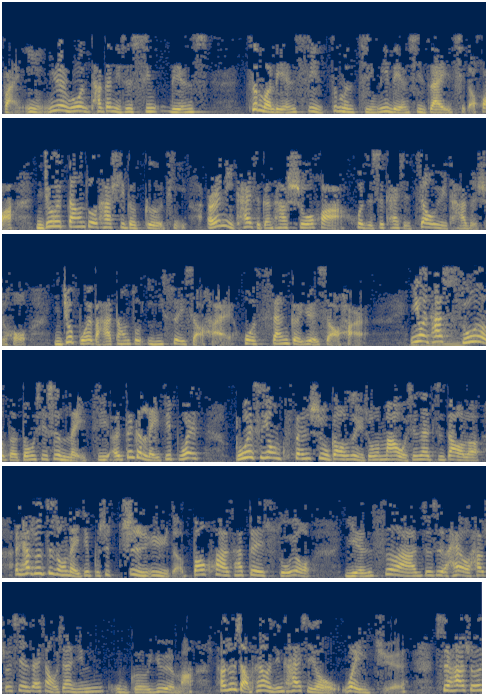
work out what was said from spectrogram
反应，因为如果他跟你是心联系。这么联系、这么紧密联系在一起的话，你就会当做他是一个个体，而你开始跟他说话，或者是开始教育他的时候，你就不会把他当做一岁小孩或三个月小孩。因为他所有的东西是累积，而这个累积不会不会是用分数告诉你说妈，我现在知道了。而且他说这种累积不是治愈的，包括他对所有颜色啊，就是还有他说现在像我现在已经五个月嘛，他说小朋友已经开始有味觉，所以他说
